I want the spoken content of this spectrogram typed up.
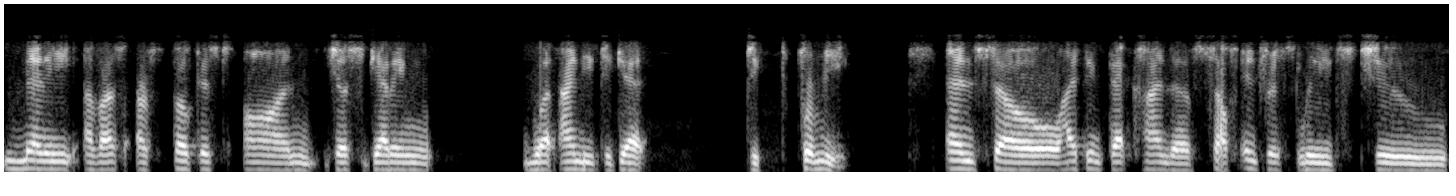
many of us are focused on just getting what I need to get to, for me. And so I think that kind of self interest leads to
